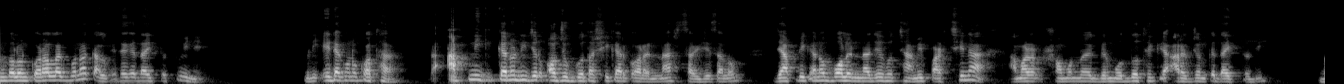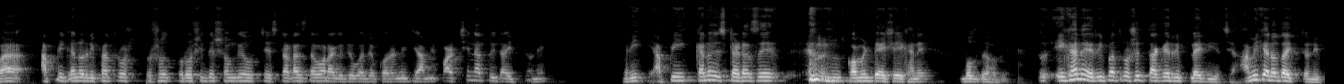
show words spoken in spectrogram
আন্দোলন করা লাগবে না, কালকে থেকে দায়িত্ব তুই নে। মানে এটা কোনো কথা? আপনি কেন নিজের অযোগ্যতা স্বীকার করেন না সার্জিস আলম? যে আপনি কেন বলেন না যে হচ্ছে আমি পারছি না আমার সমন্বয়কদের মধ্য থেকে আরেকজনকে দায়িত্ব দিই? বা আপনি কেন রিফাত রশ- রশ- রশিদের সঙ্গে হচ্ছে স্ট্যাটাস দেওয়ার আগে যোগাযোগ করেনি যে আমি পারছি না, তুই দায়িত্ব নে? মানে আপনি কেন স্ট্যাটাসে কমেন্টে এসে এখানে বলতে হবে? তো এখানে রিফাত রশিদ তাকে রিপ্লাই দিয়েছে, আমি কেন দায়িত্ব নিব?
